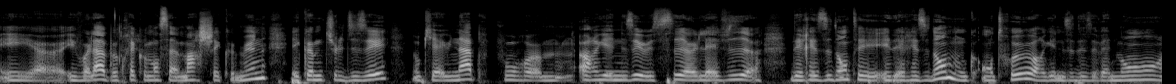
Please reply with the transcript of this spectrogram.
Et, et voilà à peu près comment ça marche chez Commune. Et comme tu le disais, donc il y a une app pour organiser aussi la vie des résidentes et, des résidents, donc entre eux, organiser des événements,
